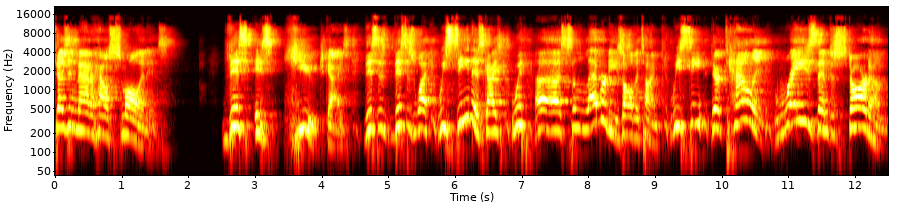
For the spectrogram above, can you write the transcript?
Doesn't matter how small it is. This is huge, guys. This is this is what we see this, guys, with uh, uh celebrities all the time. We see their talent raise them to stardom.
